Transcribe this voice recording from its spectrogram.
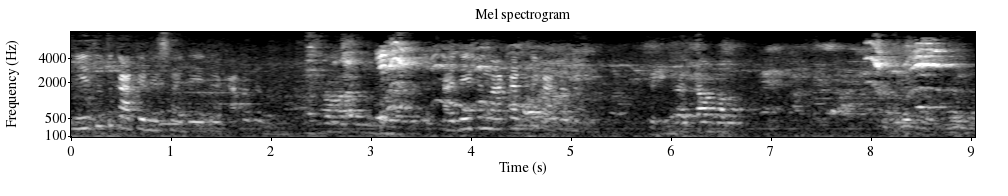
যেহেতু তো কাটেনি সাইডে কাটা যাবে সাইডে এটা না কাটলে কাটা যাবে কি রে, চলি।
